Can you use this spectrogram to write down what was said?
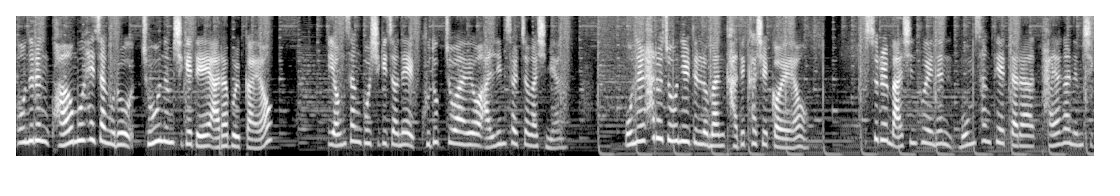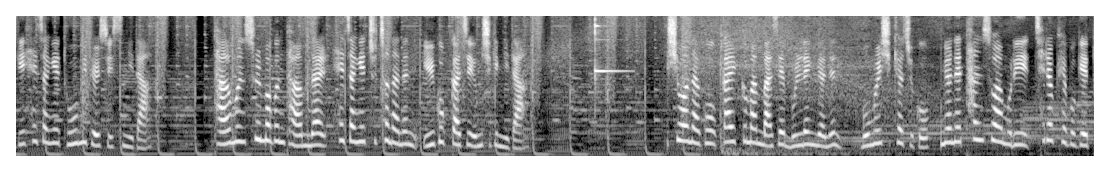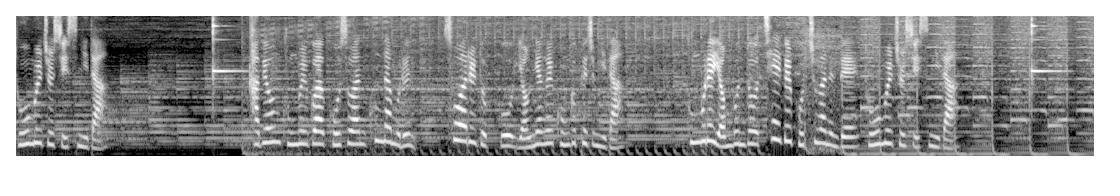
오늘은 과음후 해장으로 좋은 음식에 대해 알아볼까요? 영상 보시기 전에 구독, 좋아요, 알림 설정하시면 오늘 하루 좋은 일들로만 가득하실 거예요. 술을 마신 후에는 몸 상태에 따라 다양한 음식이 해장에 도움이 될 수 있습니다. 다음은 술 먹은 다음 날 해장에 추천하는 7가지 음식입니다. 시원하고 깔끔한 맛의 물냉면은 몸을 식혀주고 면의 탄수화물이 체력 회복에 도움을 줄 수 있습니다. 가벼운 국물과 고소한 콩나물은 소화를 돕고 영양을 공급해줍니다. 국물의 염분도 체액을 보충하는 데 도움을 줄 수 있습니다.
